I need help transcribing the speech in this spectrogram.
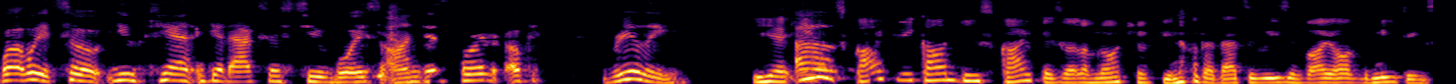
well, wait, so you can't get access to voice on Discord? Okay, really? Yeah, even um, Skype, we can't do Skype as well. I'm not sure if you know that that's the reason why all the meetings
